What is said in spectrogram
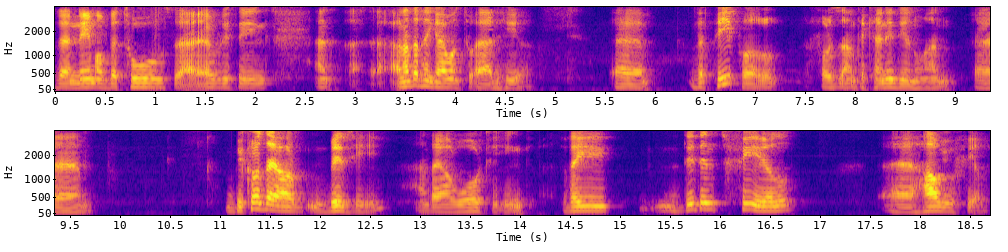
the name of the tools, uh, everything. And uh, another thing I want to add here, uh, the people, for example, the Canadian one, um, because they are busy and they are working, they didn't feel uh, how you feel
